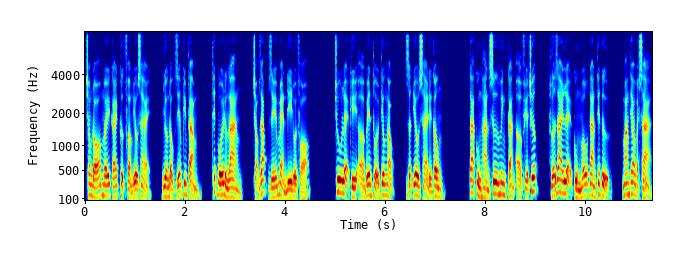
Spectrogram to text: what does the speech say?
Trong đó mấy cái cực phẩm yêu xài, nhường độc diễm kim tằm, thiết bối đường lang, trọng giáp dế mèn đi đối phó. Chu lệ kỳ ở bên thổi tiêu ngọc, dẫn yêu xài đến công. Ta cùng hàn sư huynh cản ở phía trước, hứa giai lệ cùng mẫu đan tiên tử, mang theo bạch xà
